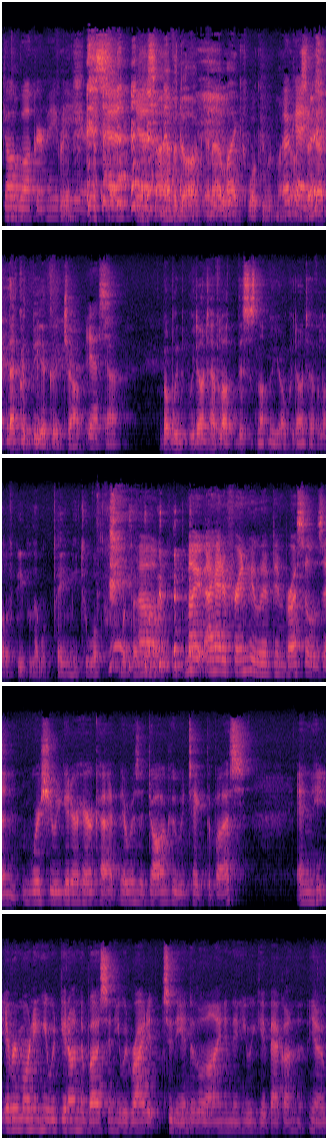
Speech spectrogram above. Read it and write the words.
Dog no. walker, maybe. Or, yes, yeah. yes. I have a dog, and I like walking with my okay. dog. So that that could be a good job. Yes. Yeah. But we, we don't have a lot. This is not New York. We don't have a lot of people that would pay me to walk with their oh, dog. my I had a friend who lived in Brussels, and where she would get her hair cut, there was a dog who would take the bus and he every morning he would get on the bus and he would ride it to the end of the line and then he would get back on you know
